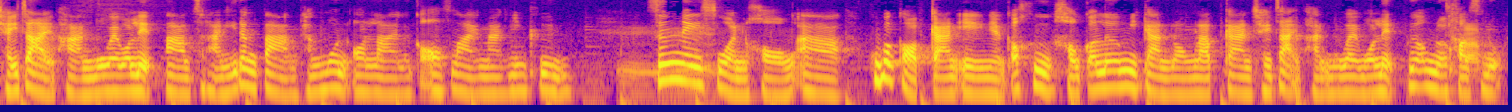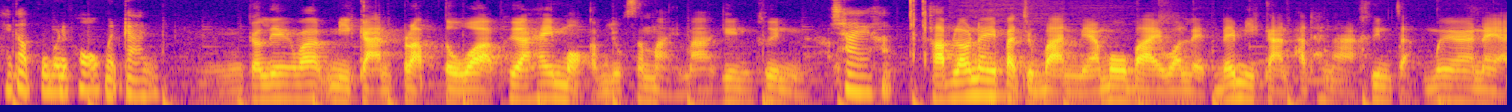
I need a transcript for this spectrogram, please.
ใช้จ่ายผ่านโมบายวอลเล็ตตามสถานที่ต่างๆ ทั้งบนออนไลน์แล้วก็ออฟไลน์มากยิ่งขึ้นอืม ซึ่งในส่วนของอาผู้ประกอบการเองเนี่ยก็คือเขาก็เริ่มมีการรองรับการใช้จ่ายผ่านโมบายวอลเล็ตเพื่ออำนวยความครับสะดวกให้กับผู้บริโภคเหมือนกันอืมก็เรียกว่ามีการปรับตัวเพื่อให้เหมาะกับยุคสมัยมากยิ่งขึ้นนะครับใช่ค่ะครับแล้วในปัจจุบันเนี้ยโมบายวอลเล็ตได้มีการพัฒนาขึ้นจากเมื่อในอ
